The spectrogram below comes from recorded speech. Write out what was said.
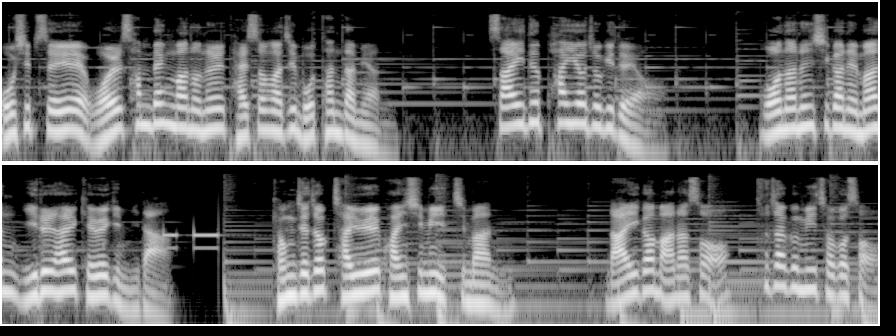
50세에 월 300만원을 달성하지 못한다면 사이드 파이어족이 되어 원하는 시간에만 일을 할 계획입니다. 경제적 자유에 관심이 있지만 나이가 많아서 투자금이 적어서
